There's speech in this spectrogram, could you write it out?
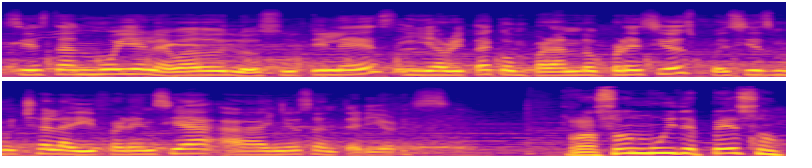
Sí están muy elevados los útiles y ahorita comparando precios, pues sí es mucha la diferencia a años anteriores. Razón muy de peso,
